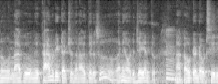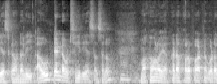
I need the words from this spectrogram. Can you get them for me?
నువ్వు నాకు నీ కామెడీ టచ్ ఉంది నాకు తెలుసు అని ఒకటి జయంత్ నాకు అవుట్ అండ్ అవుట్ సీరియస్గా ఉండాలి. అవుట్ అండ్ అవుట్ సీరియస్ అసలు. ముఖంలో ఎక్కడ పొరపాటున కూడా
